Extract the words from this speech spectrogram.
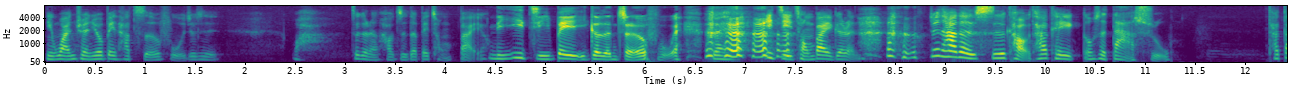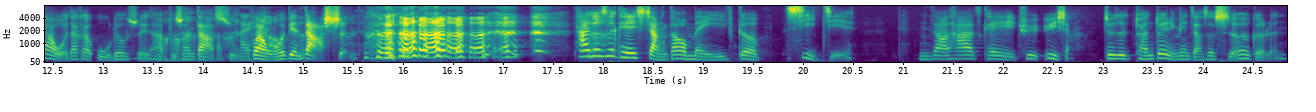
你完全又被他折服，就是哇，这个人好值得被崇拜哦！你一集被一个人折服，哎，对，一集崇拜一个人，就是他的思考，他可以都是大叔，他大我大概五六岁，他不算大叔，不然我会变大神。他就是可以想到每一个细节，你知道，他可以去预想。就是团队里面，假设十二个人，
